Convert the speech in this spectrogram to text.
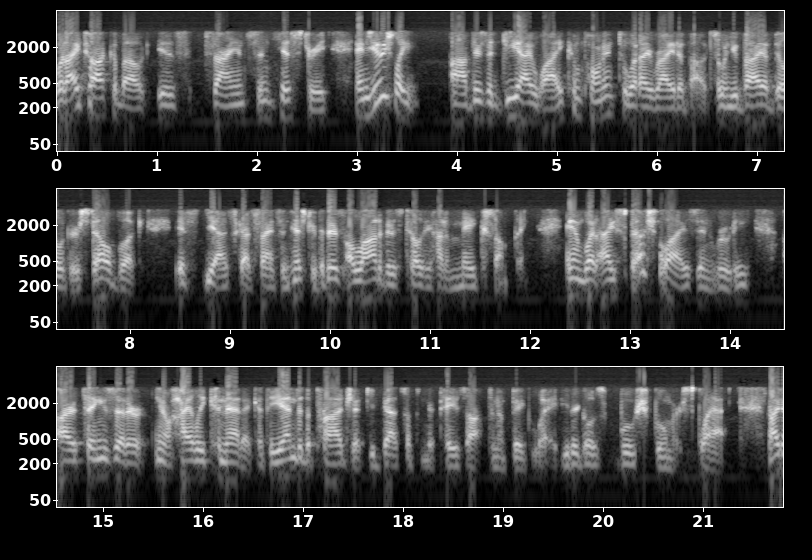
What I talk about is science and history, and usually uh, there's a DIY component to what I write about. So when you buy a Bill Gurstelle book, it's yeah, it's got science and history, but there's a lot of it is tells you how to make something. And what I specialize in, Rudy, are things that are you know highly kinetic. At the end of the project, you've got something that pays off in a big way. It either goes boosh, boom, or splat. I,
